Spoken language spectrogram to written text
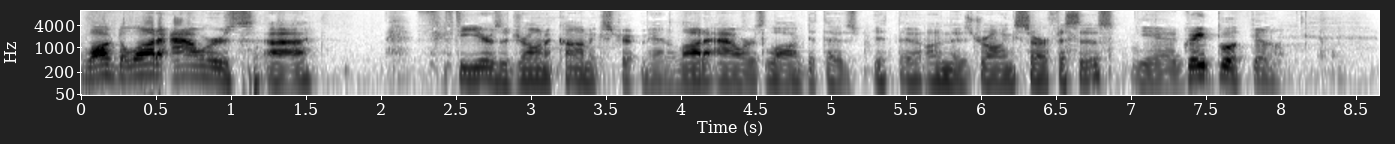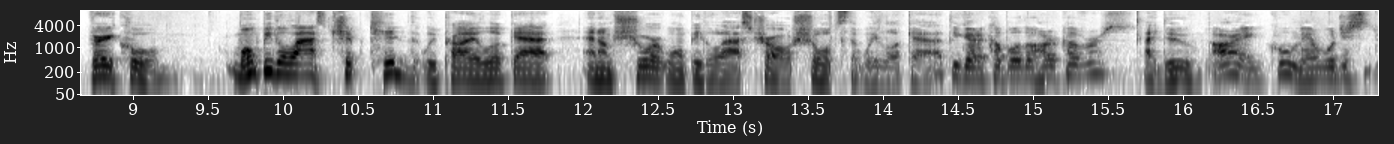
logged a lot of hours. Uh, 50 years of drawing a comic strip, man. A lot of hours logged at those at the, on those drawing surfaces. Yeah, great book though. Very cool. Won't be the last Chip Kidd that we probably look at, and I'm sure it won't be the last Charles Schulz that we look at. You got a couple of the hardcovers? I do. All right, cool, man. We'll just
